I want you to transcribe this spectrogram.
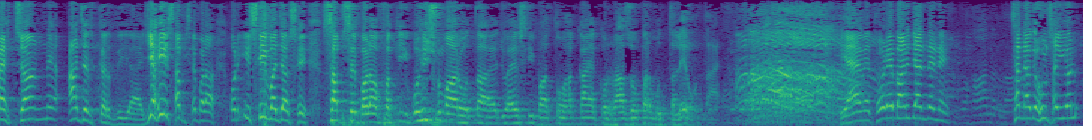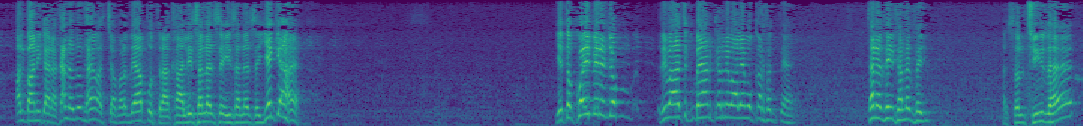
پہچان نے آجز کر دیا ہے۔ یہی سب سے بڑا اور اسی وجہ سے سب سے بڑا فقی وہی شمار ہوتا ہے جو ایسی باتوں، حقائق اور رازوں پر مطلع ہوتا ہے۔ میں تھوڑے بن جاندے نے۔ سند حسین، البانی کہہ رہا، سند اچھا بڑھ دیا، پترا خالی، سند سے ہی، سند سے۔ یہ کیا ہے؟ یہ تو کوئی بھی جو روایت بیان کرنے والے ہیں، وہ کر سکتے ہیں۔ سند سے ہی، سند سے ہی۔ اصل چیز ہے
